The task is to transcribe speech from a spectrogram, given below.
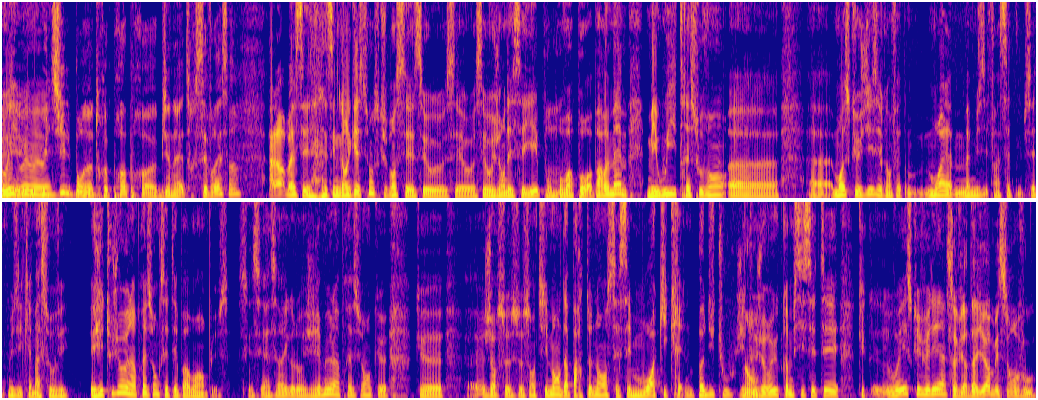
Oui, et oui, oui, oui. utile pour notre propre euh, bien-être. C'est vrai ça? Alors, bah, c'est une grande question, parce que je pense que c'est- c'est aux, gens d'essayer pour, pour voir pour, par eux-mêmes. Mais oui, très souvent, euh, euh, moi, ce que je dis, c'est qu'en fait, moi, ma musique, enfin, cette, cette musique, elle m'a sauvé. Et j'ai toujours eu l'impression que c'était pas moi en plus. C'est assez rigolo. J'ai jamais eu l'impression que, que euh, genre, ce, ce sentiment d'appartenance, c'est- moi qui crée. Pas du tout. J'ai toujours eu comme si c'était. Vous voyez ce que je veux dire? Ça vient d'ailleurs, mais c'est en vous.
